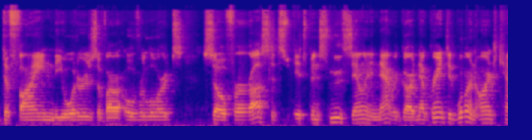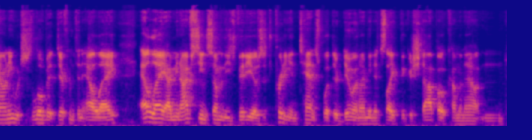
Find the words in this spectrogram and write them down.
defying the orders of our overlords. So for us, it's it's been smooth sailing in that regard. Now, granted, we're in Orange County, which is a little bit different than LA. LA, I mean, I've seen some of these videos. It's pretty intense what they're doing. I mean, it's like the Gestapo coming out and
